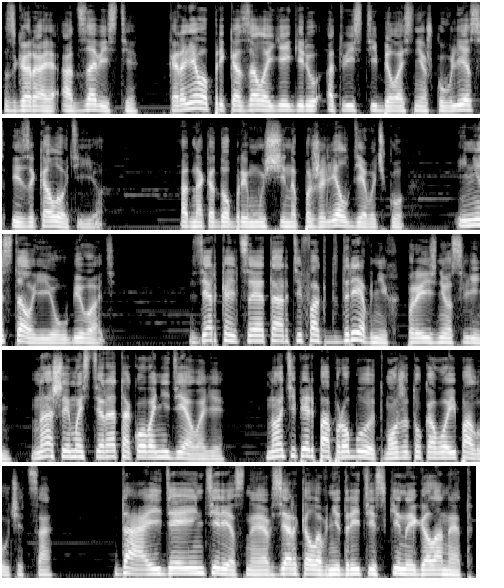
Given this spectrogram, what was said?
Сгорая от зависти, королева приказала егерю отвести Белоснежку в лес и заколоть ее. Однако добрый мужчина пожалел девочку и не стал ее убивать. «Зеркальце — это артефакт древних», — произнес Линь. «Наши мастера такого не делали. Но теперь попробуют, может, у кого и получится». «Да, идея интересная, в зеркало внедрите скины Галанет.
